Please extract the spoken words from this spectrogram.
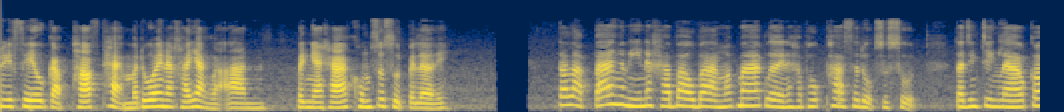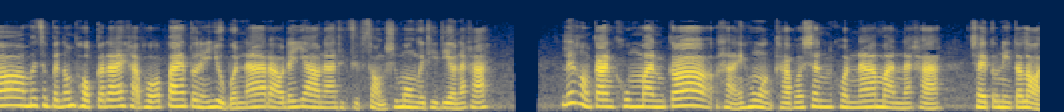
รีฟิลกับพัฟแถมมาด้วยนะคะ อย่างละอัน เป็นไงคะ คุ้มสุดๆไปเลย ตลับแป้งอันนี้นะคะ เบาบางมากๆเลยนะคะ พกพาสะดวกสุดๆ แต่จริงๆแล้วก็ไม่จำเป็นต้องพกก็ได้ค่ะ เพราะว่าแป้งตัวนี้อยู่บนหน้าเราได้ยาวนานถึง 12 ชั่วโมงเลยทีเดียวนะคะ เรื่องของการคุมมันก็หายห่วงค่ะ เพราะฉันเป็นคนหน้ามันนะคะ ใช้ตัวนี้ตลอด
